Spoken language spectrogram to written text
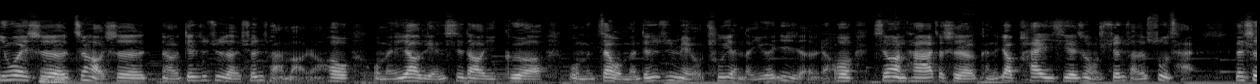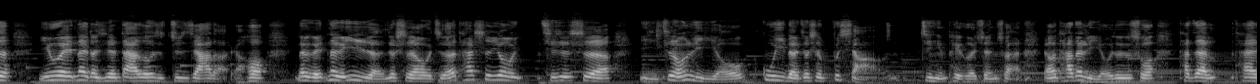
因为是正好是呃电视剧的宣传嘛，然后我们要联系到一个我们在我们电视剧里面有出演的一个艺人，然后希望他就是可能要拍一些这种宣传的素材，但是因为那段时间大家都是居家的，然后那个那个艺人就是我觉得他是用其实是以这种理由故意的，就是不想进行配合宣传，然后他的理由就是说他在他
